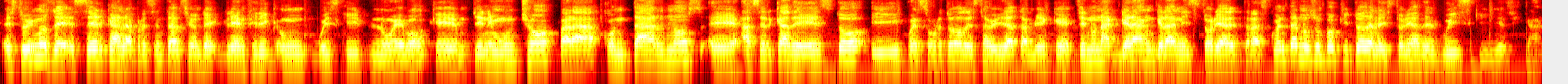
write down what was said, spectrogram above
Estuvimos de cerca en la presentación de Glenfiddich, un whisky nuevo que tiene mucho para contarnos eh, acerca de esto y pues sobre todo de esta bebida también que tiene una gran, gran historia detrás. Cuéntanos un poquito de la historia del whisky, Jessica.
